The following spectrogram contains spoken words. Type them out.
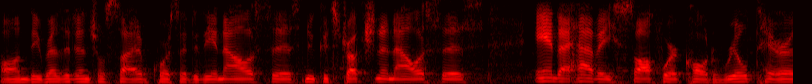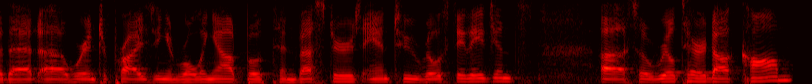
On the residential side, of course, I do the analysis, new construction analysis, and I have a software called Realterra that uh, we're enterprising and rolling out both to investors and to real estate agents. Uh, so realterra.com,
